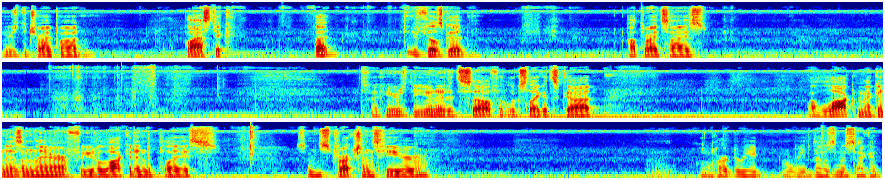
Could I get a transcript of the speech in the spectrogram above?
Here's the tripod. Plastic, but it feels good. About the right size. So here's the unit itself. It looks like it's got a lock mechanism there for you to lock it into place. Some instructions here. A little hard to read. I'll read those in a second.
